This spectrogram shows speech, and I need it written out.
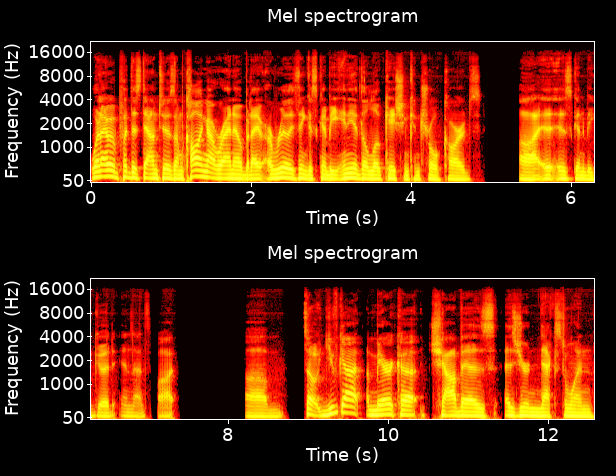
what I would put this down to is I'm calling out Rhino, but I, I really think it's going to be any of the location control cards uh, is going to be good in that spot. Um, so you've got America Chavez as your next one.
